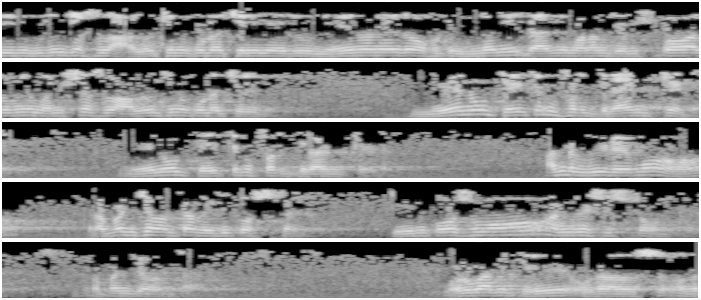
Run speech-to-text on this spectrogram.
దీని గురించి అసలు ఆలోచన కూడా చేయలేదు. నేను అనేది ఒకటి ఉందని దాన్ని మనం తెలుసుకోవాలని మనిషి అసలు ఆలోచన కూడా చేయదు. నేను టేకెన్ ఫర్ గ్రాంటెడ్ నేను టేకెన్ ఫర్ గ్రాంటెడ్ అంటే వీడేమో ప్రపంచం అంతా వెదికొస్తాడు దేనికోసమో అన్వేషిస్తూ ఉంటాడు ప్రపంచం అంతా. పూర్వానికి ఒక ఒక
